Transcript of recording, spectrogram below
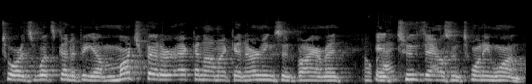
towards what's going to be a much better economic and earnings environment okay. in 2021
